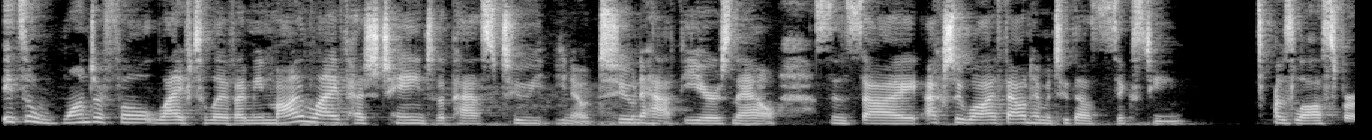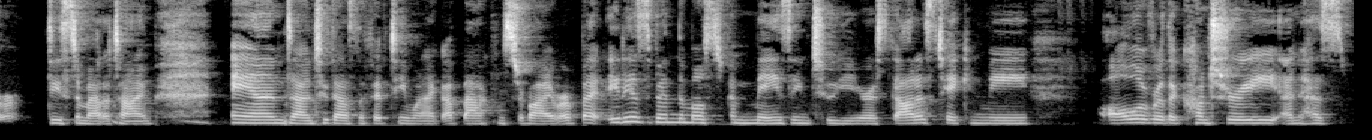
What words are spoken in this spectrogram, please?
it's a wonderful life to live. I mean, my life has changed the past two, you know, two and a half years now since I actually, well, I found him in 2016. I was lost for a decent amount of time. And uh, in 2015, when I got back from Survivor, but it has been the most amazing two years. God has taken me all over the country and has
